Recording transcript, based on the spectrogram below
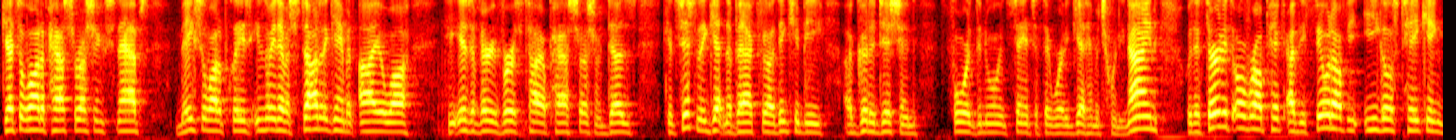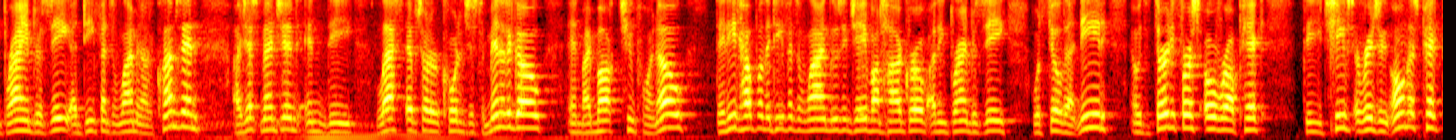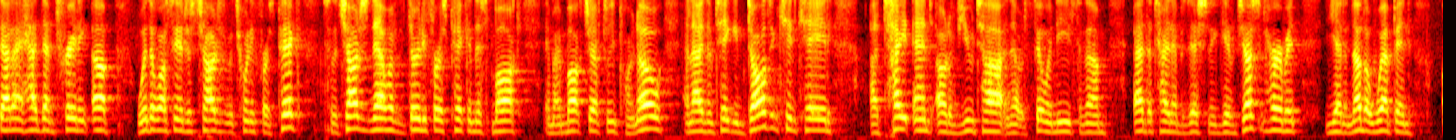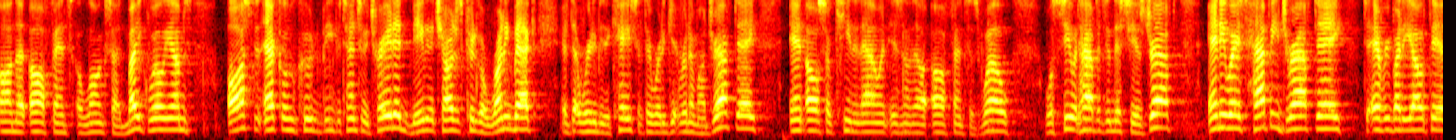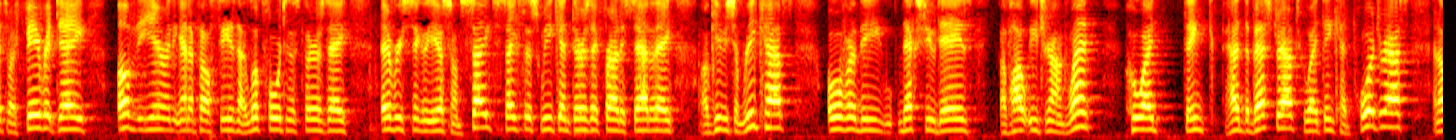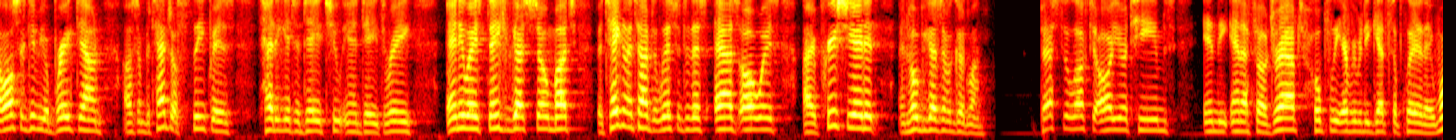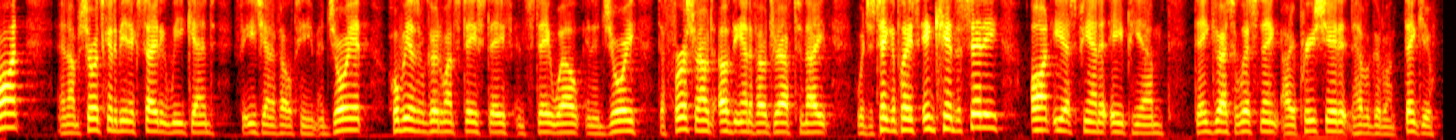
gets a lot of pass rushing snaps, makes a lot of plays. Even though he never started a game at Iowa, he is a very versatile pass rusher and does consistently get in the backfield. I think he'd be a good addition for the New Orleans Saints if they were to get him at 29. With the 30th overall pick, of the Philadelphia Eagles taking Bryan Bresee, a defensive lineman out of Clemson. I just mentioned in the last episode I recorded just a minute ago in my mock 2.0. They need help on the defensive line, losing Javon Hargrave. I think Bryan Bresee would fill that need. And with the 31st overall pick, the Chiefs originally owned this pick. That I had them trading up with the Los Angeles Chargers with the 21st pick. So the Chargers now have the 31st pick in this mock in my mock draft 3.0. And I have them taking Dalton Kincaid, a tight end out of Utah, and that would fill a need for them at the tight end position and give Justin Herbert yet another weapon on that offense alongside Mike Williams. Austin Ekeler, who could be potentially traded. Maybe the Chargers could go running back if that were to be the case, if they were to get rid of him on draft day. And also Keenan Allen is on the offense as well. We'll see what happens in this year's draft. Anyways, happy draft day to everybody out there. It's my favorite day of the year in the NFL season. I look forward to this Thursday every single year. So I'm psyched, psyched this weekend, Thursday, Friday, Saturday. I'll give you some recaps over the next few days of how each round went, who I think had the best draft, who I think had poor drafts, and I'll also give you a breakdown of some potential sleepers heading into day two and day three. Anyways, thank you guys so much for taking the time to listen to this. As always, I appreciate it and hope you guys have a good one. Best of luck to all your teams in the NFL draft. Hopefully, everybody gets the player they want, and I'm sure it's going to be an exciting weekend for each NFL team. Enjoy it. Hope you guys have a good one. Stay safe and stay well, and enjoy the first round of the NFL draft tonight, which is taking place in Kansas City on ESPN at 8 p.m. Thank you guys for listening. I appreciate it, and have a good one. Thank you.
